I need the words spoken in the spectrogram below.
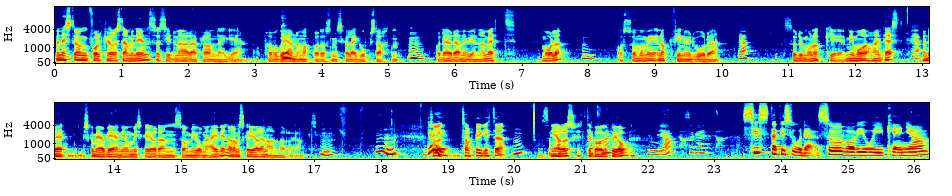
Men neste gang folk hører stemmen din, så sitter vi der og planlegger og prøver å gå gjennom akkurat hvordan vi skal legge opp starten. Mm. Og det er jo der vi begynner. Vi vet målet, Mm. og så må vi nok finne ut hvor du er. Ja. Så du må nok, eh, vi må ha en test, Ja. men det skal vi jo bli enige om vi skal gjøre den som vi gjorde med Eivind, eller om vi skal gjøre en annen variant. Mm. Gøy. Så takk, Birgitte. Så Vi høres tilbake på jobb. Ja, så greit. Sist episode så var vi jo i Kenya,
